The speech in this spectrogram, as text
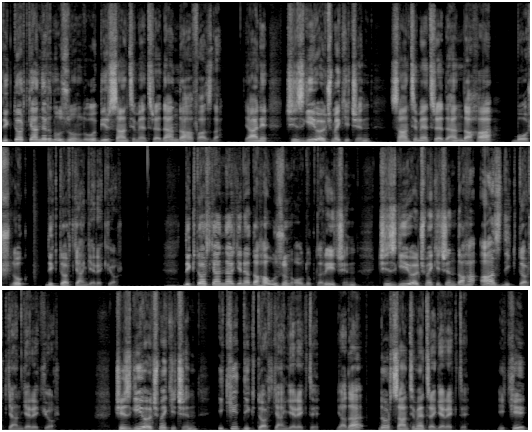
Dikdörtgenlerin uzunluğu 1 santimetreden daha fazla. Yani çizgiyi ölçmek için santimetreden daha boşluk, dikdörtgen gerekiyor. Dikdörtgenler yine daha uzun oldukları için, çizgiyi ölçmek için daha az dikdörtgen gerekiyor. Çizgiyi ölçmek için iki dikdörtgen gerekti ya da 4 santimetre gerekti. 2,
